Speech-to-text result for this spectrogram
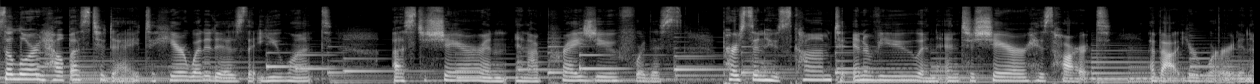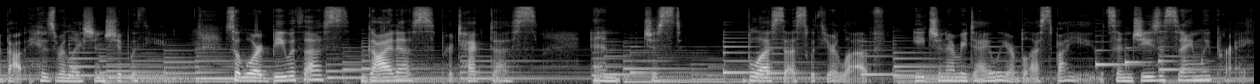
So, Lord, help us today to hear what it is that you want us to share. And, and I praise you for this person who's come to interview and, and to share his heart about your word and about his relationship with you. So, Lord, be with us, guide us, protect us, and just bless us with your love. Each and every day we are blessed by you. It's in Jesus' name we pray.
